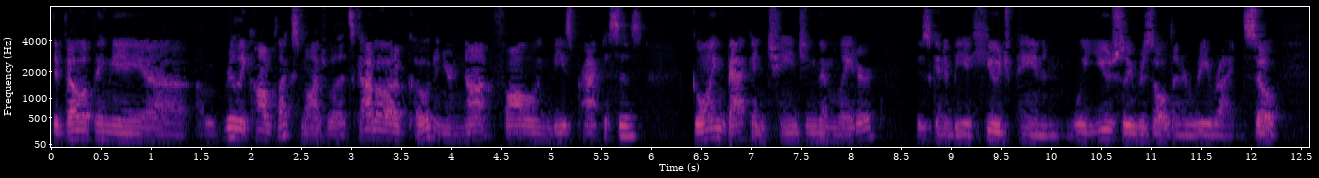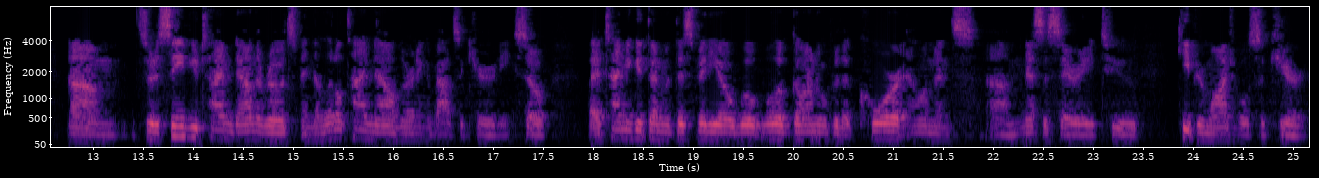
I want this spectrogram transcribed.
developing a, uh, a, really complex module that's got a lot of code and you're not following these practices, going back and changing them later is going to be a huge pain and will usually result in a rewrite. So, um, so to save you time down the road, spend a little time now learning about security. So by the time you get done with this video, we'll, we'll have gone over the core elements um, necessary to keep your module secure.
